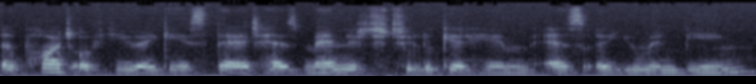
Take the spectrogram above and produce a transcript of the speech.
a part of you i guess that has managed to look at him as a human being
